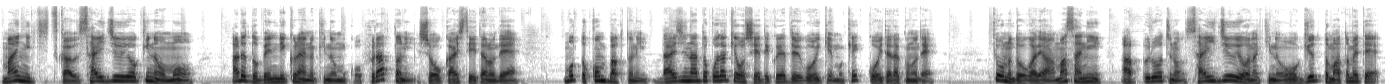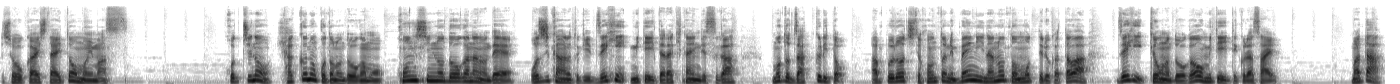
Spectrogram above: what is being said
毎日使う最重要機能もあると便利くらいの機能もこうフラットに紹介していたのでもっとコンパクトに大事なとこだけ教えてくれというご意見も結構いただくので今日の動画ではまさに Apple Watch の最重要な機能をギュッとまとめて紹介したいと思います。こっちの100のことの動画も渾身の動画なのでお時間ある時ぜひ見ていただきたいんですがもっとざっくりと Apple Watch って本当に便利なのと思っている方は、ぜひ今日の動画を見ていてください。また、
